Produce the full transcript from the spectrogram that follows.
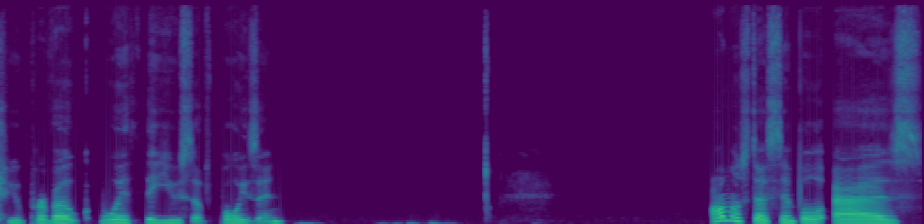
to provoke with the use of poison. Almost as simple as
